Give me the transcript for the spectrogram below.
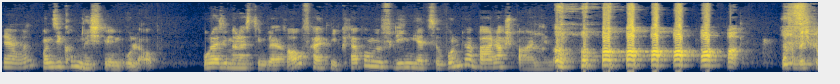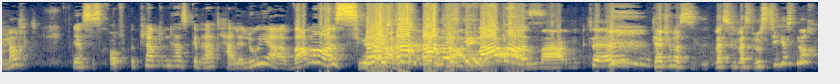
Ja. und Sie kommen nicht in den Urlaub. Oder Sie machen das Ding wieder rauf, halten die Klappe und wir fliegen jetzt so wunderbar nach Spanien. Oh. Nach habe ich gemacht. Du hast es raufgeklappt und hast gedacht, Halleluja, vamos! Vamos! Marte. Da hab ich was, was, was Lustiges noch.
